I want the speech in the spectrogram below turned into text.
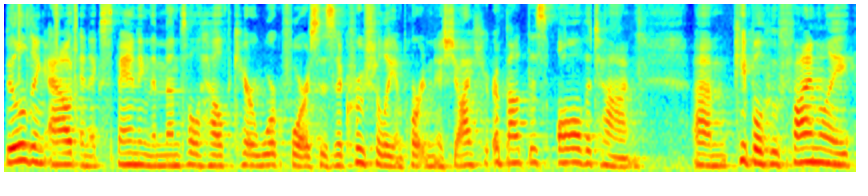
building out and expanding the mental health care workforce is a crucially important issue. I hear about this all the time. Um, people who finally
